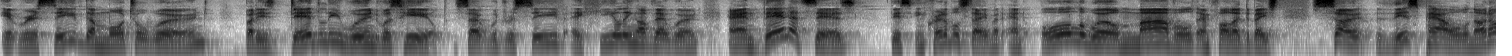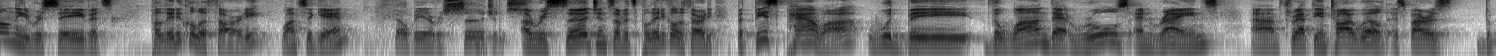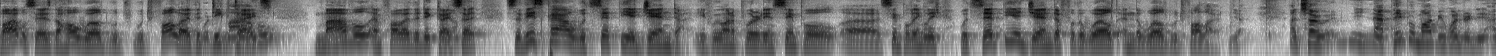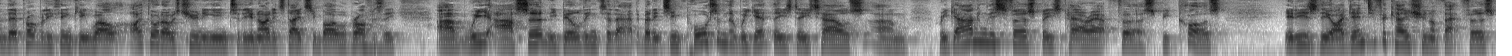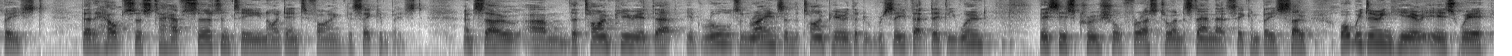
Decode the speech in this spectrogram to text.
"It received a mortal wound." But his deadly wound was healed. So it would receive a healing of that wound. And then it says this incredible statement, and all the world marveled and followed the beast. So this power will not only receive its political authority once again, There'll be a resurgence. a resurgence of its political authority, but this power would be the one that rules and reigns um, throughout the entire world. As far as the Bible says, the whole world would, would follow the Would dictates. marvel. Marvel and follow the dictates. So, so this power would set the agenda. If we want to put it in simple, uh, simple English, would set the agenda for the world, and the world would follow. Yeah. And so now people might be wondering, and they're probably thinking, well, I thought I was tuning in to the United States in Bible prophecy. Um, we are certainly building to that, but it's important that we get these details um, regarding this first beast power out first because it is the identification of that first beast that helps us to have certainty in identifying the second beast. And so um, the time period that it rules and reigns and the time period that it received that deadly wound, this is crucial for us to understand that second beast. So what we're doing here is we're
